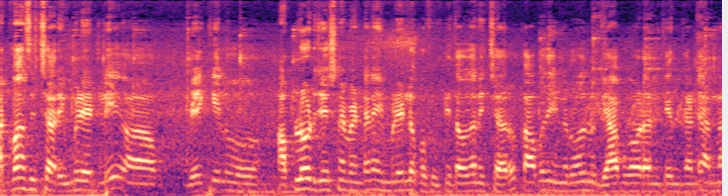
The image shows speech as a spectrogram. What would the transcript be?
అడ్వాన్స్ ఇచ్చారు ఇమ్మీడియట్లీ. వెహికల్ అప్లోడ్ చేసిన వెంటనే ఇమ్మీడియట్లీ ఒక ఫిఫ్టీ థౌసండ్ ఇచ్చారు. కాకపోతే ఇన్ని రోజులు గ్యాప్ కావడానికి ఎందుకంటే అన్న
